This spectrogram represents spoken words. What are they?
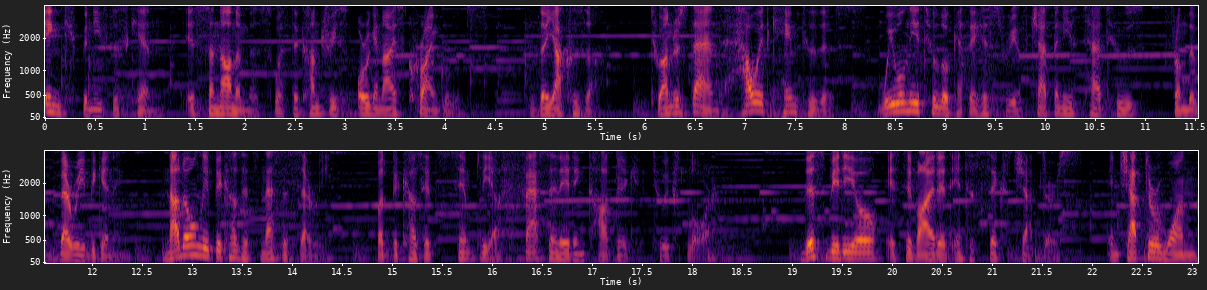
ink beneath the skin is synonymous with the country's organized crime groups, the Yakuza. To understand how it came to this, we will need to look at the history of Japanese tattoos from the very beginning. Not only because it's necessary, but because it's simply a fascinating topic to explore. This video is divided into six chapters. In chapter 1,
